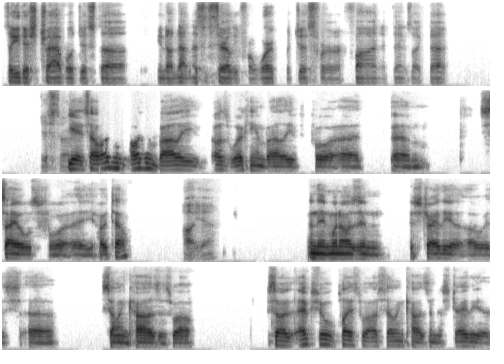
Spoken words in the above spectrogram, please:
So you just travel, just uh, you know, not necessarily for work, but just for fun and things like that. Just uh, yeah. So I was in, I was in Bali. I was working in Bali for uh, um, sales for a hotel. Oh yeah. And then when I was in Australia, I was uh, selling cars as well. So actual place where I was selling cars in Australia,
